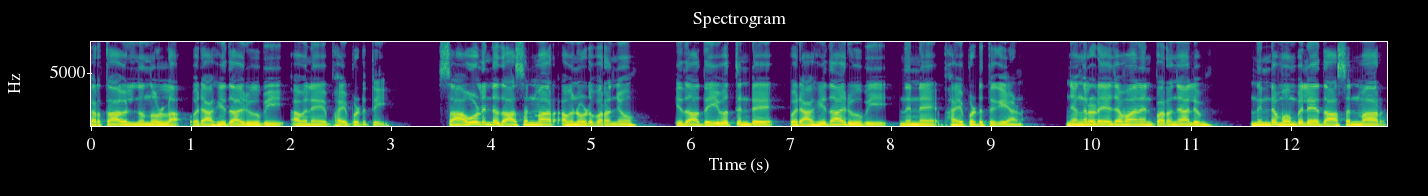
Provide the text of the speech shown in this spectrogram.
കർത്താവിൽ നിന്നുള്ള ഒരു അഹിതാരൂപി അവനെ ഭയപ്പെടുത്തി. സാവൂളിന്റെ ദാസന്മാർ അവനോട് പറഞ്ഞു ഇതാ ദൈവത്തിന്റെ ഒരഹിതാരൂപി നിന്നെ ഭയപ്പെടുത്തുകയാണ്. ഞങ്ങളുടെ യജമാനൻ പറഞ്ഞാലും നിന്റെ മുമ്പിലെ ദാസന്മാർ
